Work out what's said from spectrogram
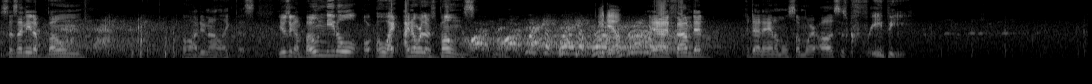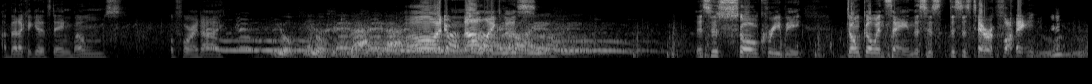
Says I need a bone. Oh, I do not like this. Using a bone needle. Or, oh, I, I know where there's bones. You do? Yeah, I found dead a dead animal somewhere. Oh, this is creepy. I bet I could get its dang bones before I die. Oh, I do not like this. This is so creepy. Don't go insane. This is this is terrifying.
